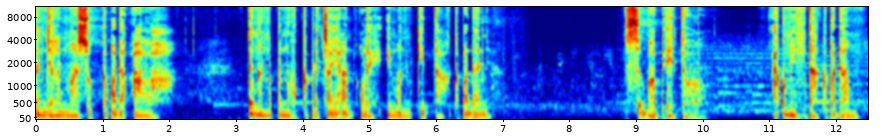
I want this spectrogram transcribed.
dan jalan masuk kepada Allah dengan penuh kepercayaan oleh iman kita kepadanya. Sebab itu, aku minta kepadamu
